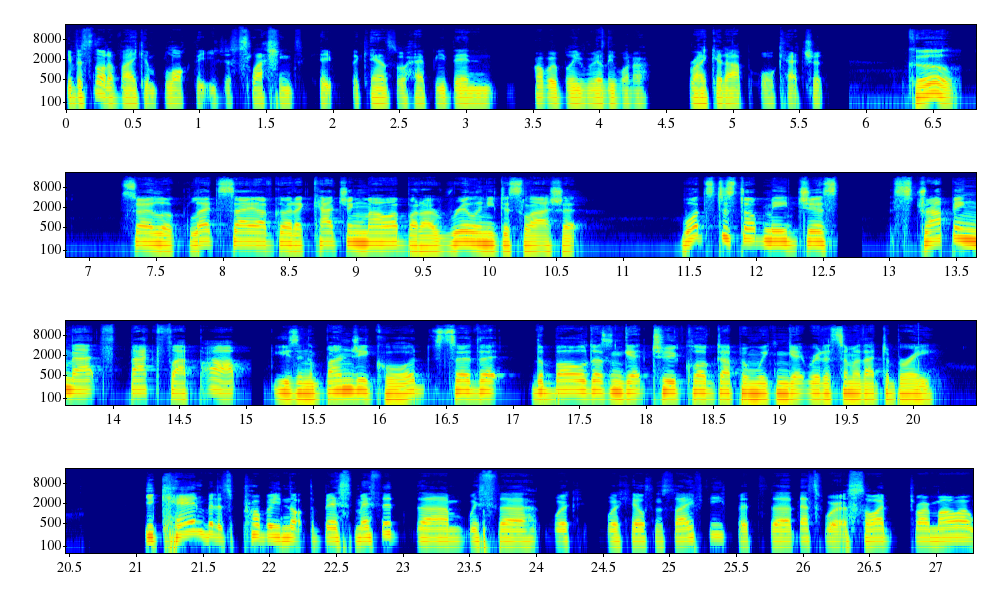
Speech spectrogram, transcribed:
if it's not a vacant block that you're just slashing to keep the council happy, then you probably really want to rake it up or catch it. Cool. So, look, let's say I've got a catching mower, but I really need to slash it. What's to stop me just strapping that back flap up using a bungee cord so that the bowl doesn't get too clogged up and we can get rid of some of that debris? You can, but it's probably not the best method um, with uh, work work health and safety. But uh, that's where a side throw mower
